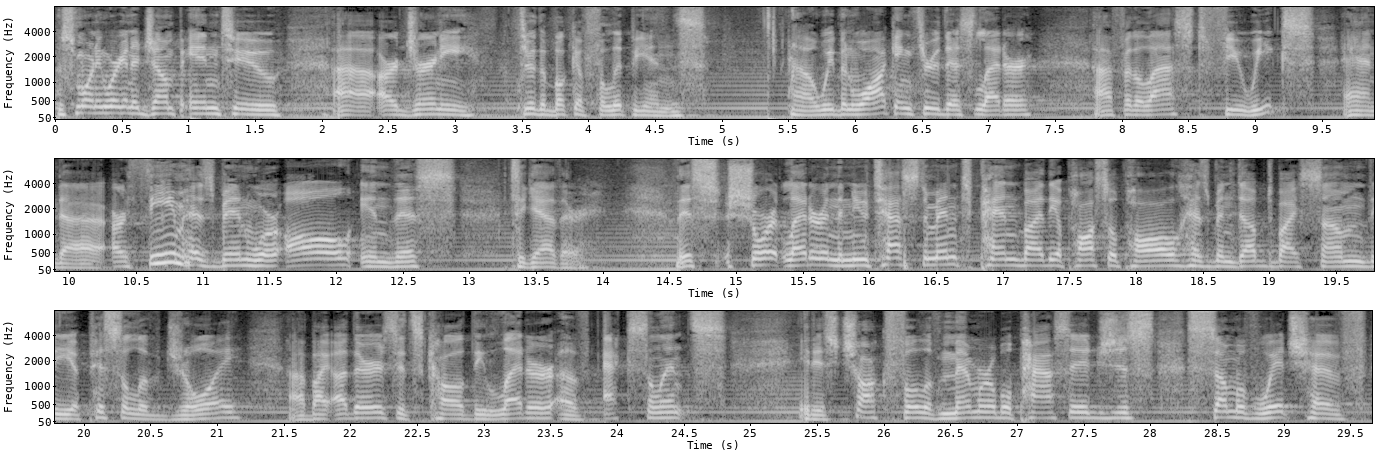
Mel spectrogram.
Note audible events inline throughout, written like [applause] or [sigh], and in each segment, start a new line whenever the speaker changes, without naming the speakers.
This morning we're going to jump into uh, our journey through the book of Philippians. Uh, we've been walking through this letter uh, for the last few weeks, and uh, our theme has been We're all in this together. This short letter in the New Testament, penned by the Apostle Paul, has been dubbed by some the Epistle of Joy. Uh, by others, it's called the Letter of Excellence. It is chock full of memorable passages, some of which have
